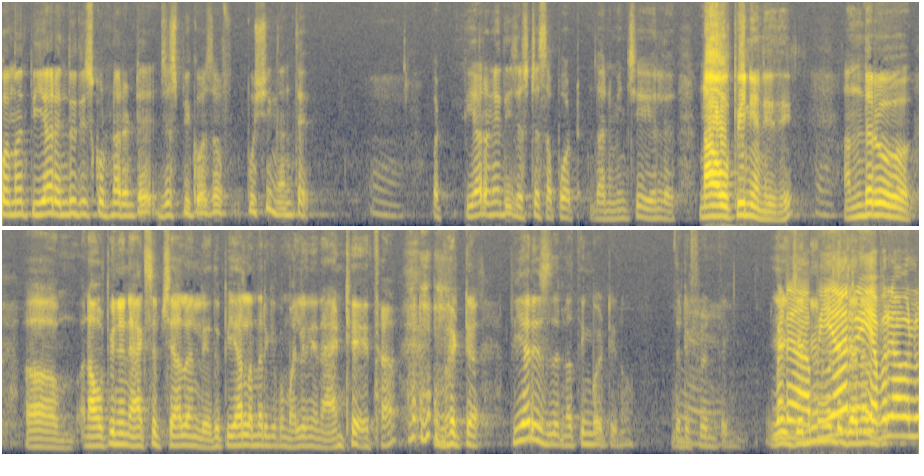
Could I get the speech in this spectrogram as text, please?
కొంతమంది పిఆర్ ఎందుకు తీసుకుంటున్నారంటే జస్ట్ బికాస్ ఆఫ్ పుషింగ్ అంతే. బట్ పిఆర్ అనేది జస్ట్ సపోర్ట్ దాని మించి ఏం లేదు. నా ఒపీనియన్ ఇది. అందరూ నా ఒపీనియన్ యాక్సెప్ట్ చేయాలని లేదు. పిఆర్లు అందరికీ ఇప్పుడు మళ్ళీ నేను యాంటీ అవుతా. But PR is nothing but you know the different thing but ఎవరు కావాలి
